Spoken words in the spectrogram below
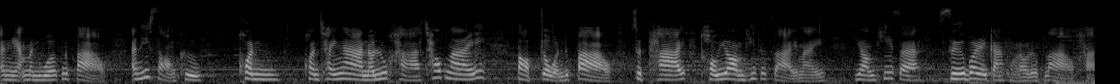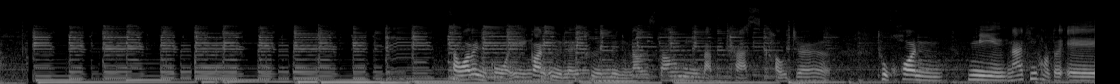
อันเนี้ยมันเวิร์กหรือเปล่า อันที่ 2 คือ คนคนใช้งานเนาะลูกค้าชอบไหมตอบโจทย์หรือเปล่า สุดท้ายเขายอมที่จะจ่ายไหม ยอมที่จะซื้อบริการของเราหรือเปล่าค่ะเพราะว่าเป็นโกเองก่อนอื่นเลยคือหนึ่งเราต้องมีแบบ trust culture ทุกคนมีหน้าที่ของตัวเอง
